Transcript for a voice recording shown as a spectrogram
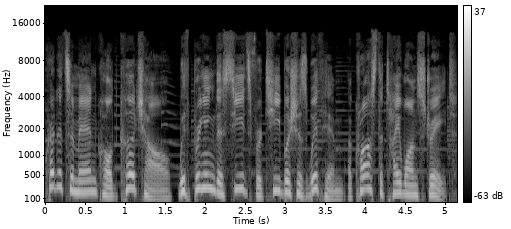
credits a man called Ke Chao with bringing the seeds for tea bushes with him across the Taiwan Strait.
